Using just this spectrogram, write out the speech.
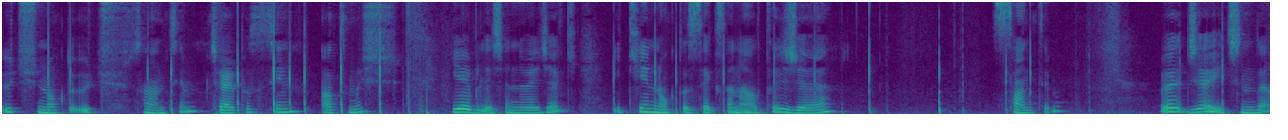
3.3 santim çarpı sin 60 y bileşenini verecek. 2.86 j santim ve c içinde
